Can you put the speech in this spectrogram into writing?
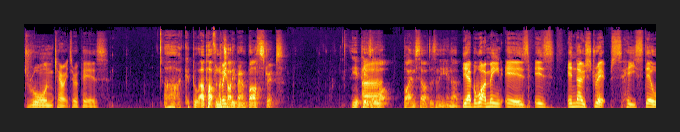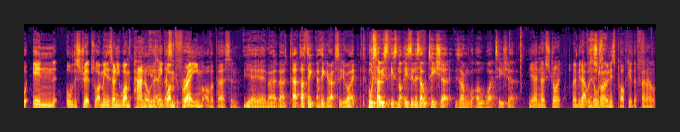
drawn character appears. Oh, I could be, apart from I the mean- Charlie Brown bath strips, he appears a Uh, lot by himself, doesn't he? In a Yeah, but what I mean is, is in those strips, he's still in all the strips. What I mean, there's only one panel. Yeah, there's only one good point. frame of a person. yeah, yeah, no, no. I I think I think you're absolutely right. Also, he's, he's not. He's in his old t-shirt, his old, old white t-shirt. Yeah, no stripe. Maybe that was No also stripe. in his pocket that fell out.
